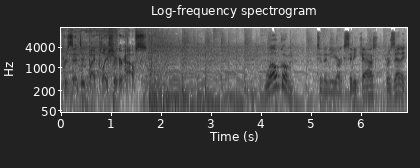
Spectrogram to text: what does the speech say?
presented by Play Sugar House. Welcome to the New York City Cast, presented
